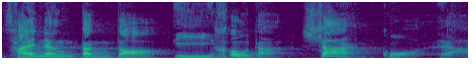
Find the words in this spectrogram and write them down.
才能等到以后的善果呀。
